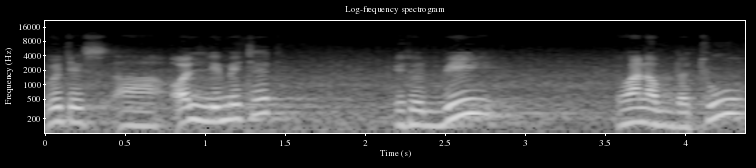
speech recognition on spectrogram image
which is uh, unlimited it would be one of the two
